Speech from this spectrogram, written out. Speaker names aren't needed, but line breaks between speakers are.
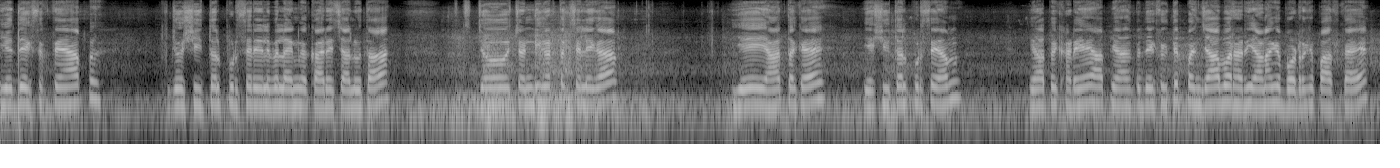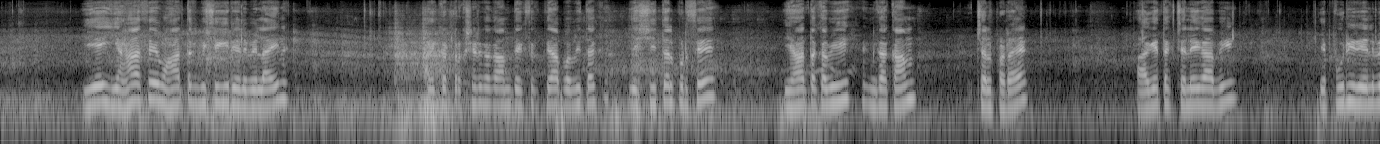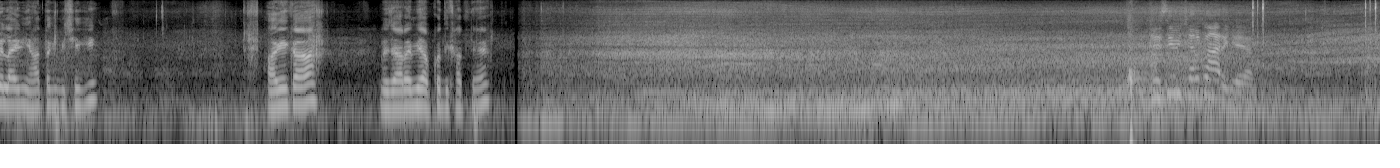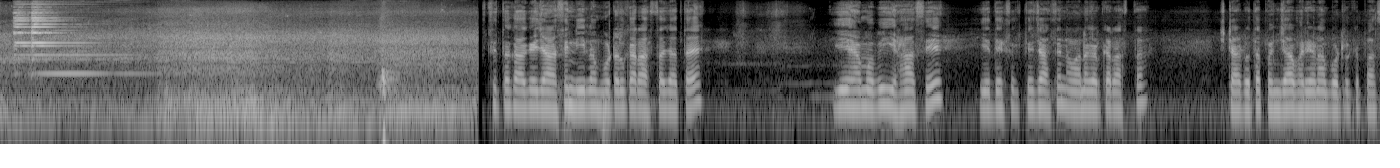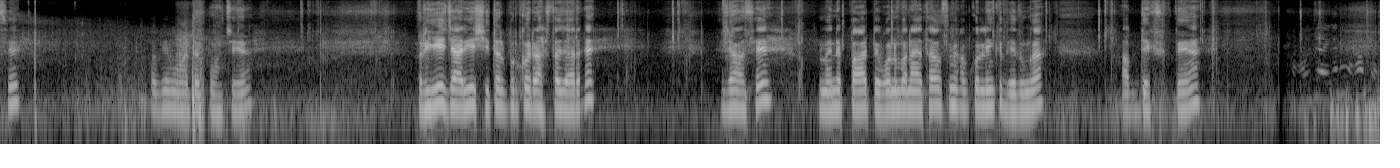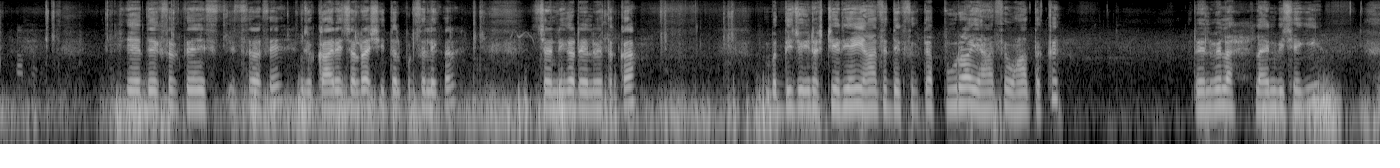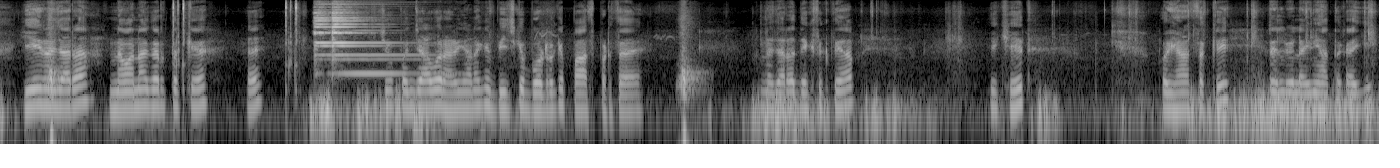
ये देख सकते हैं आप, जो शीतलपुर से रेलवे लाइन का कार्य चालू था, जो चंडीगढ़ तक चलेगा, ये यहाँ तक है, ये शीतलपुर से हम यहाँ पे खड़े हैं। आप यहाँ पे देख सकते हैं, पंजाब और हरियाणा के बॉर्डर के पास का है। ये यहाँ से वहाँ तक बिछेगी रेलवे लाइन। ये कंस्ट्रक्शन का काम देख सकते हैं आप अभी तक। ये शीतलपुर से यहाँ तक अभी इनका काम चल पड़ा है। आगे तक चलेगा अभी। ये पूरी रेलवे लाइन यहाँ तक बिछेगी आगे का नज़ारा भी आपको दिखाते हैं।
जैसे भी चल कहाँ रही है यार?
तक आगे जहाँ से नीलम होटल का रास्ता जाता है ये हम अभी यहाँ से ये देख सकते हैं जहाँ से नवानगर का रास्ता स्टार्ट होता है पंजाब हरियाणा बॉर्डर के पास से अभी हम वहाँ तक पहुँचे हैं। और ये जा रही है शीतलपुर को रास्ता जा रहा है, जहाँ से मैंने पार्ट वन बनाया था, उसमें आपको लिंक दे दूँगा। आप देख सकते हैं। ये देख सकते हैं इस इस तरह से जो कार्य चल रहा है शीतलपुर से लेकर चंडीगढ़ रेलवे तक का। बद्दी जो इंडस्ट्री एरिया है, यहाँ से देख सकते हैं पूरा यहाँ से वहाँ तक रेलवे लाइन बिछेगी। ये नज़ारा नवानागर तक का है। जो पंजाब और हरियाणा के बीच के बॉर्डर के पास पड़ता है। नज़ारा देख सकते हैं आप। ये खेत और यहाँ तक के रेलवे लाइन यहाँ तक आएगी।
